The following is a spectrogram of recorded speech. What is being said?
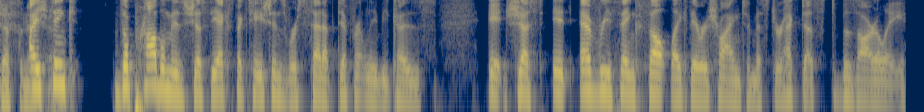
Destination. I think the problem is just the expectations were set up differently because it just it everything felt like they were trying to misdirect us bizarrely.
